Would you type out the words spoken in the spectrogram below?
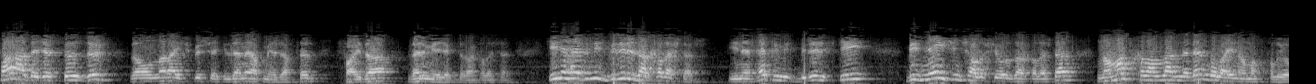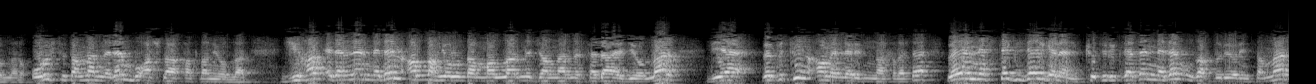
sadece sözdür ve onlara hiçbir şekilde ne yapmayacaktır? Fayda vermeyecektir arkadaşlar. Yine hepimiz biliriz arkadaşlar. Yine hepimiz biliriz ki biz ne için çalışıyoruz arkadaşlar? Namaz kılanlar neden dolayı namaz kılıyorlar? Oruç tutanlar neden bu açlığa katlanıyorlar? Cihat edenler neden Allah yolunda mallarını, canlarını feda ediyorlar? diye ve bütün amellerinin arkadaşlar veya nefse güzel gelen kötülüklerden neden uzak duruyor insanlar?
